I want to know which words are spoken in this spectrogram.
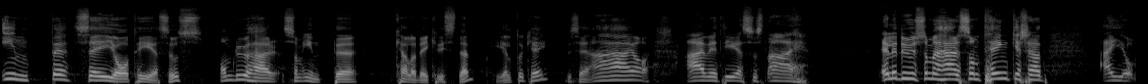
inte säger ja till Jesus, om du är här som inte kallar dig kristen, helt okej. Okay. Du säger, ah, nej, jag, ah, jag vet Jesus, nej. Eller du som är här som tänker så här att, jag,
